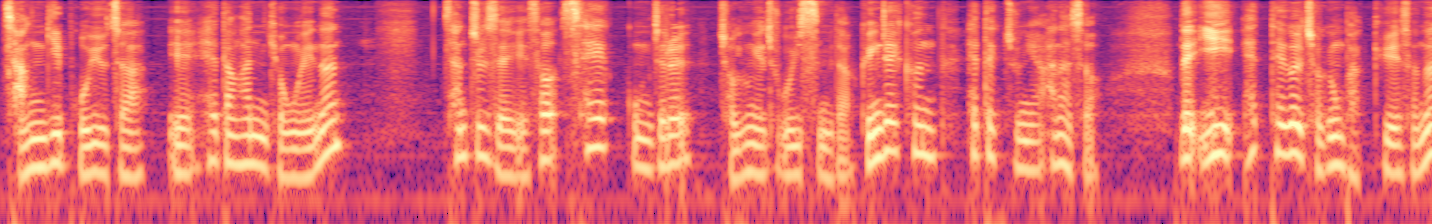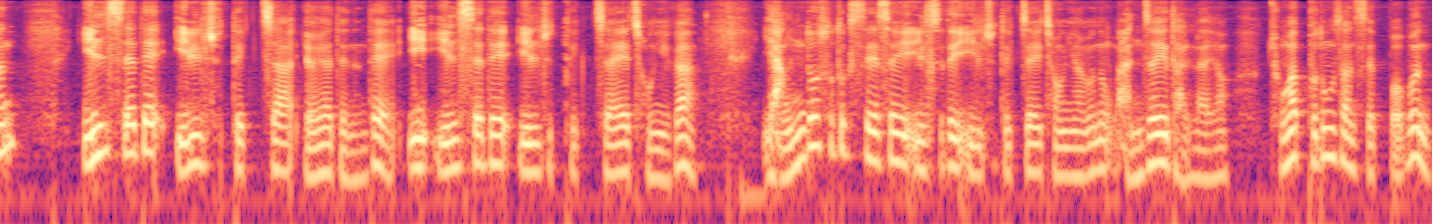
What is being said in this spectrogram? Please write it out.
장기 보유자에 해당한 경우에는 산출세액에서 세액 공제를 적용해주고 있습니다. 굉장히 큰 혜택 중에 하나죠. 근데 이 혜택을 적용받기 위해서는 1세대 1주택자여야 되는데 이 1세대 1주택자의 정의가 양도소득세에서의 1세대 1주택자의 정의하고는 완전히 달라요. 종합부동산세법은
